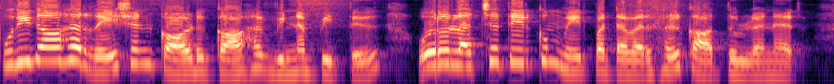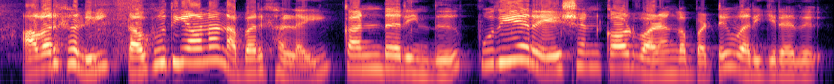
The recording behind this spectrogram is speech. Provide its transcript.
புதிதாக ரேஷன் கார்டுக்காக விண்ணப்பித்து ஒரு லட்சத்திற்கும் மேற்பட்டவர்கள் காத்துள்ளனர். அவர்களில் தகுதியான நபர்களை கண்டறிந்து புதிய ரேஷன் கார்டு வழங்கப்பட்டு வருகிறது.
